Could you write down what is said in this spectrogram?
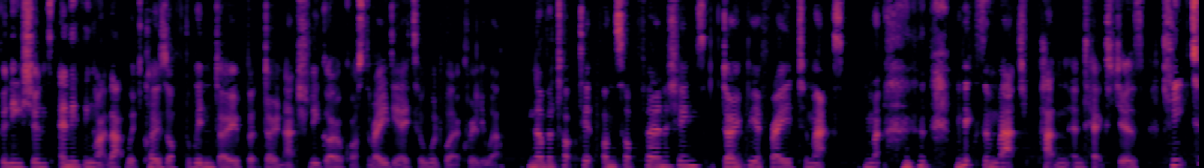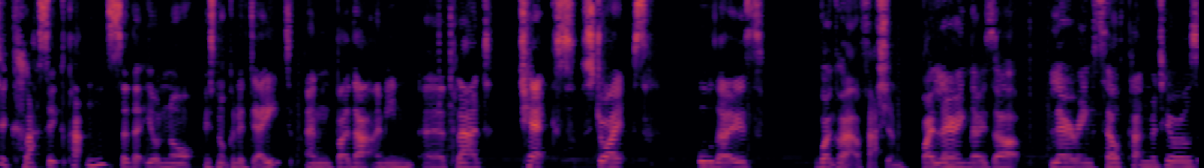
Venetians, anything like that, which close off the window but don't actually go across the radiator would work really well. Another top tip on soft furnishings don't be afraid to max mix and match pattern and textures. Keep to classic patterns so that you're not, it's not going to date. And by that, I mean uh, plaid, checks, stripes, all those won't go out of fashion. By layering those up, layering self pattern materials.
